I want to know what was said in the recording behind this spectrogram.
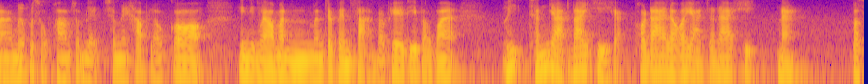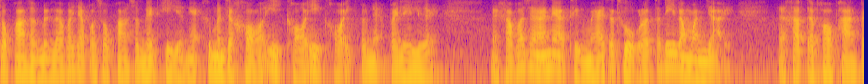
มาเมื่อประสบความสำเร็จใช่ไหมครับ แล้วก็จริงๆแล้วมันมันจะเป็นสารประเภทที่แบบว่าเฮ้ยฉันอยากได้อีกอะ่ะพอได้แล้วก็อยากจะได้อีกนะประสบความสำเร็จแล้วก็อยากประสบความสำเร็จอีกอย่างเงี้ยคือมันจะขออีกขออีกขออีกแบบเนี้ยไปเรื่อยๆนะครับเพราะฉะนั้นเนี่ยถึงแม้จะถูกลอตเตอรี่รางวัลใหญ่นะครับแต่พอผ่านไป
